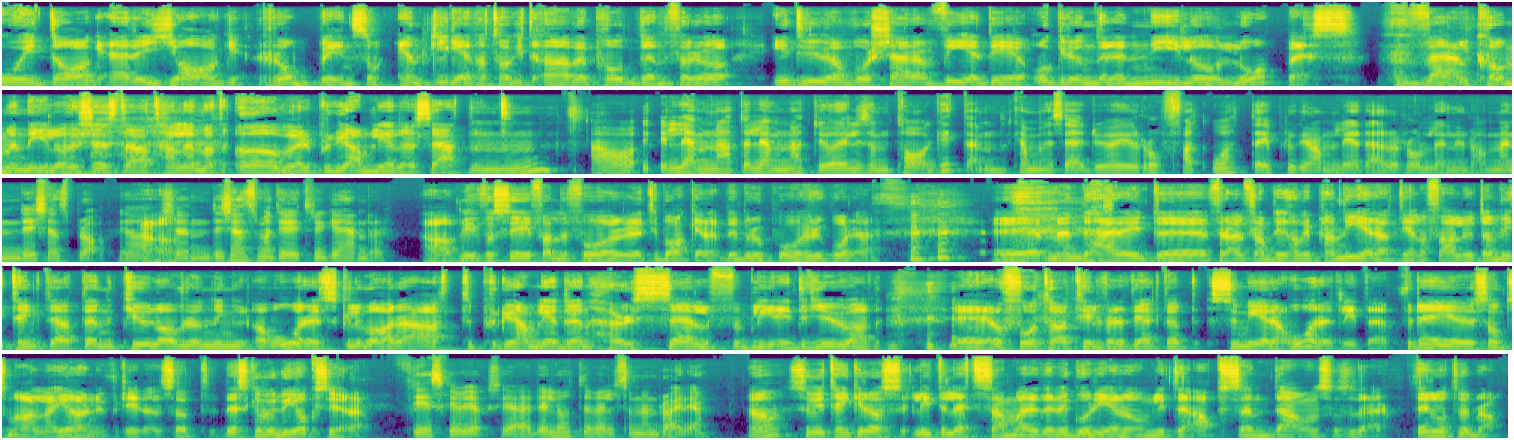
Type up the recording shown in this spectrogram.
Och idag är det jag, Robin, som äntligen har tagit över podden för att intervjua vår kära VD och grundare Nilo Lopez. Välkommen Nilo! Hur känns det att ha lämnat över programledarsätet? Mm. Ja, lämnat och lämnat. Du har ju liksom tagit den kan man säga. Du har ju roffat åt dig programledarrollen idag, men det känns bra. Ja. Känner, det känns som att jag är i trygga händer. Ja, vi får se ifall du får tillbaka den. Det beror på hur det går här. Eh, men det här är inte för all framtid har vi planerat i alla fall, utan vi tänkte att en kul avrundning av året skulle vara att programledaren herself blir intervjuad eh, och får ta tillfället i akt att summera året lite. För det är ju sånt som alla gör nu för tiden, så att det ska väl vi också göra. Det ska vi också göra. Det låter väl som en bra idé. Ja, så vi tänker oss lite lättsammare där vi går igenom lite ups and downs och sådär. Det låter väl bra?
